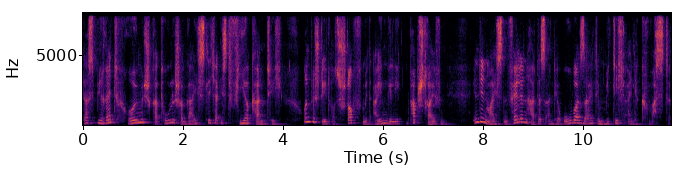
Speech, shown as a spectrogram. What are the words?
das Birett römisch-katholischer Geistlicher ist vierkantig und besteht aus Stoff mit eingelegten Pappstreifen. In den meisten Fällen hat es an der Oberseite mittig eine Quaste.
